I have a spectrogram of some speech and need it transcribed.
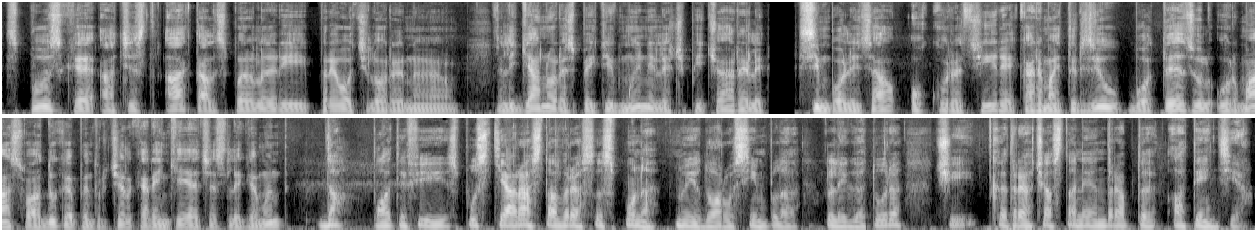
spus că acest act al spălării preoților în uh, ligheanul respectiv mâinile și picioarele simbolizau o curățire care mai târziu botezul urma să o aducă pentru cel care încheie acest legământ? Da, poate fi spus chiar asta vrea să spună. Nu e doar o simplă legătură, ci către aceasta ne îndreaptă atenția.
